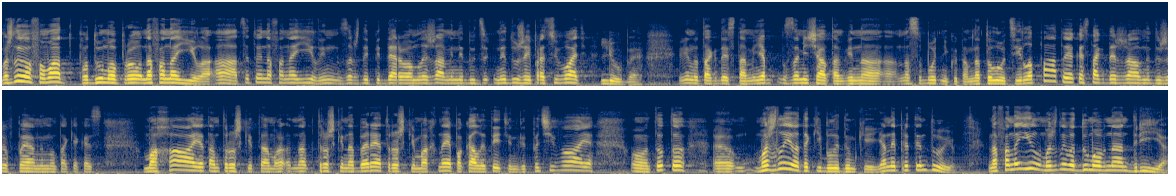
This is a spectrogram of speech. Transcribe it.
Можливо, Фома подумав про Нафанаїла. А, це той Нафанаїл, він завжди під деревом лежав, він не дуже і працювати любить. Він отак десь там, я замічав, там він на, на суботнику, там, на і лопату якось так держав, не дуже впевнено, так якось махає, там трошки, там, на, трошки набере, трошки махне, поки летить, він відпочиває. О, тобто, е, можливо, такі були думки, я не претендую. Нафанаїл, можливо, думав на Андрія.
